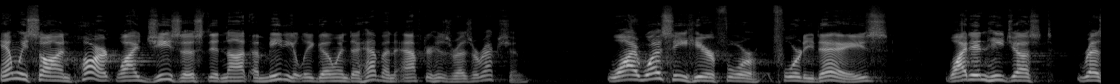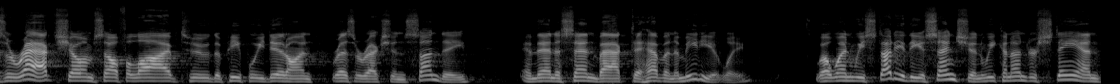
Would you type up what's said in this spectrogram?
And we saw in part why Jesus did not immediately go into heaven after his resurrection. Why was he here for 40 days? Why didn't he just resurrect, show himself alive to the people he did on Resurrection Sunday? and then ascend back to heaven immediately. Well, when we study the ascension, we can understand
